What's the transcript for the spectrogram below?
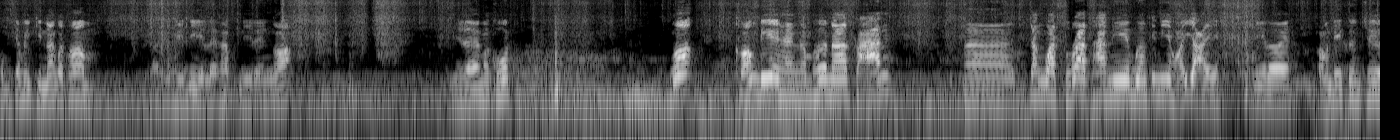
ผมจะไม่กินน้ำกระท่อม เราจะมีนี่เลยครับ นี่เลยเงาะนี่เลยมังคุด เงาะของดีแห่งอำเภอนาสาร จังหวัดสุราษฎร์ธานีเมืองที่มีหอยใหญ่นี่เลยของดีขึ้นชื่อ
